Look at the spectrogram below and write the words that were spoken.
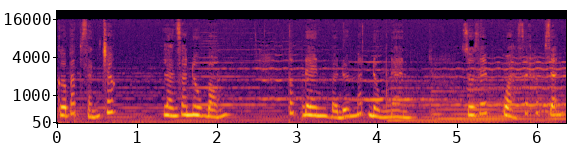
cơ bắp rắn chắc, làn da nâu bóng, tóc đen và đôi mắt nồng nàn. Joseph quả rất hấp dẫn,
